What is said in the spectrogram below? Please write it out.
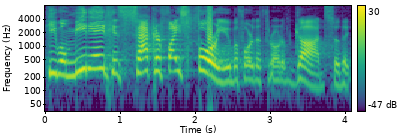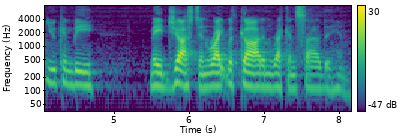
he will mediate his sacrifice for you before the throne of God so that you can be made just and right with God and reconciled to Him.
